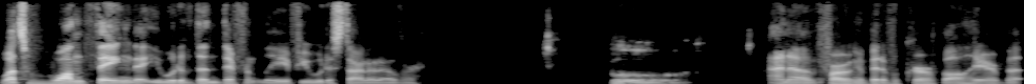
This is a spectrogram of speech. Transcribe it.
what's one thing that you would have done differently if you would have started over? Ooh. I know I'm throwing a bit of a curveball here, but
